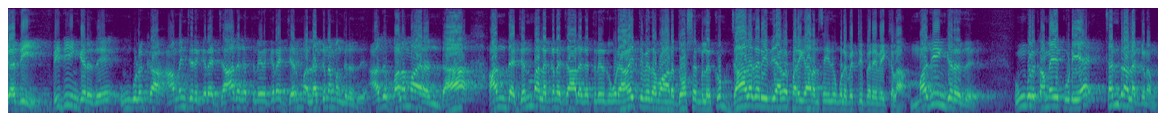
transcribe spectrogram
கதி. விதிங்கிறது உங்களுக்கு அமைஞ்சிருக்கிற ஜாதகத்தில் இருக்கிற ஜென்ம லக்னம்ங்கிறது. அது பலமா இருந்தா அந்த ஜென்ம லக்ன ஜாதகத்தில் இருக்கக்கூடிய அனைத்து விதமான தோஷங்களுக்கும் ஜாதக ரீதியாக பரிகாரம் செய்து உங்களை வெற்றி பெற வைக்கலாம். மதிங்கிறது உங்களுக்கு அமையக்கூடிய சந்திர லக்னம்.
